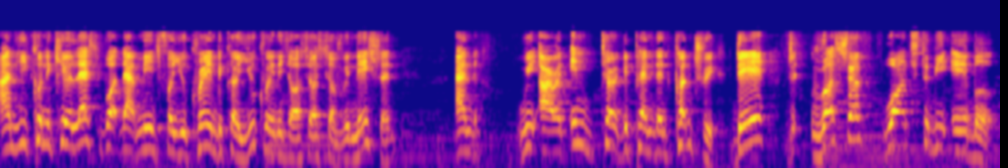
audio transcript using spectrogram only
And he couldn't care less what that means for Ukraine because Ukraine is also a sovereign nation. And we are an interdependent country. They, Russia wants to be able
